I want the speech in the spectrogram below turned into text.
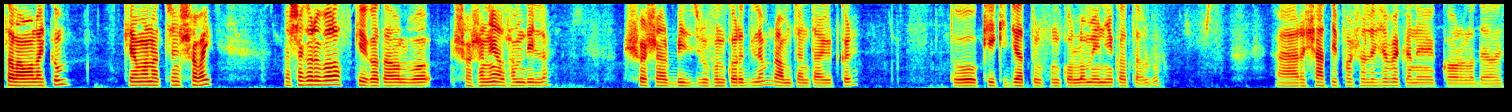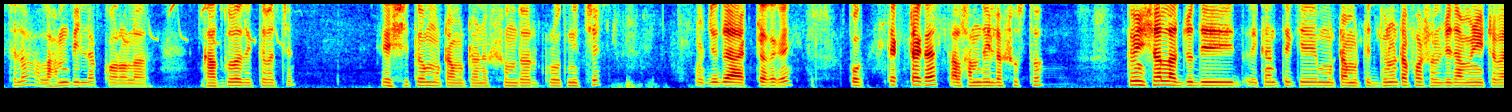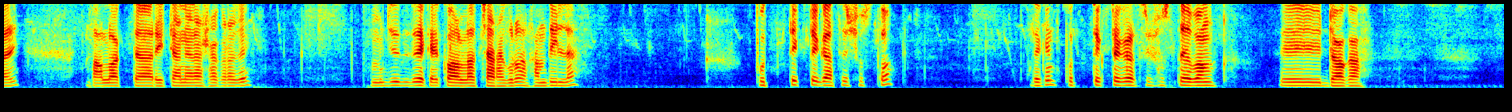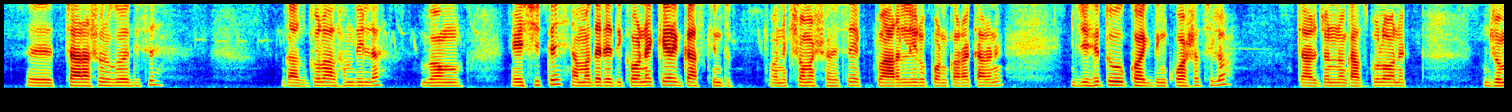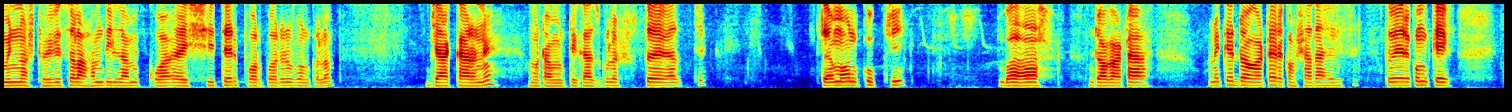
সালাম আলাইকুম। কেমন আছেন সবাই? আশা করি ভালো। আজকে কথা বলব শশা নিয়ে আলহামদুলিল্লাহ। শশার বীজ রোপণ করে দিলাম রামচান টার্গেট করে। তো কী কী জাত রোপণ করলাম এই নিয়ে কথা বলব। আর সাথী ফসল হিসেবে এখানে করলা দেওয়া হয়েছিল। আলহামদুলিল্লাহ, করলার গাছগুলো দেখতে পাচ্ছেন। এই শীতেও মোটামুটি অনেক সুন্দর গ্রোথ নিচ্ছে। যদি একটা থাকে প্রত্যেকটা গাছ আলহামদুলিল্লাহ সুস্থ। তো ইনশাল্লাহ যদি এখান থেকে মোটামুটি দুটা ফসল যদি আমি নিতে পারি, ভালো একটা রিটার্নের আশা করা যায়। আমি যদি দেখে করলার চারাগুলো, আলহামদুলিল্লাহ। প্রত্যেকটা গাছে সুস্থ। দেখেন, প্রত্যেকটা গাছে সুস্থ এবং এই ডগা চারা শুরু করে দিছে। গাছগুলো, আলহামদুলিল্লাহ। এবং এই শীতে আমাদের এদিকে অনেকের গাছ কিন্তু অনেক সমস্যা হয়েছে, একটু আড়ালি রোপণ করার কারণে। যেহেতু কয়েকদিন কুয়াশা ছিল, তার জন্য গাছগুলো অনেক জমিন নষ্ট হয়ে গেছিল। আলহামদুলিল্লাহ আমি শীতের পরপরে রোপণ করলাম। যার কারণে মোটামুটি গাছগুলো সুস্থ হয়ে যাচ্ছে। তেমন কুকরি বা ডগাটা, অনেকের ডগাটা এরকম সাদা হয়ে গেছে। তো এরকম কে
